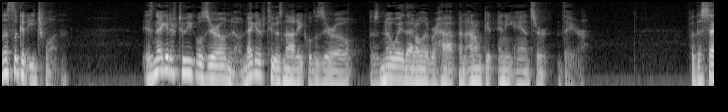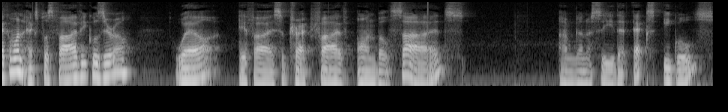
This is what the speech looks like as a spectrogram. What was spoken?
let's look at each one. Is negative 2 equal 0? No, negative 2 is not equal to 0. There's no way that'll ever happen. I don't get any answer there. For the second one, x plus 5 equals 0. Well, if I subtract 5 on both sides, I'm going to see that x equals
